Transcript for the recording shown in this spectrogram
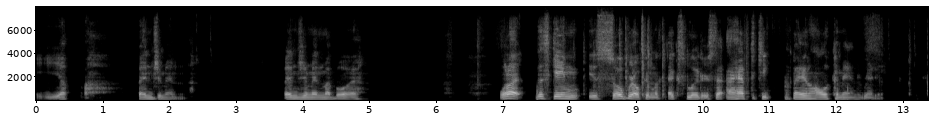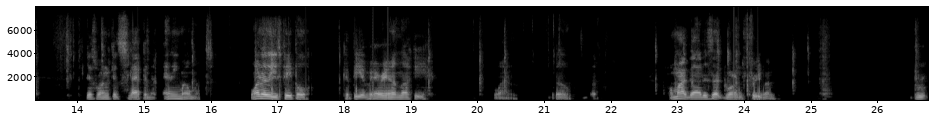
Yep. Benjamin. Benjamin, my boy. What? This game is so broken with exploiters that I have to keep ban all command ready. Because one could snap in at any moment. One of these people could be a very unlucky one. Well, oh my god, is that Gordon Freeman? Bru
